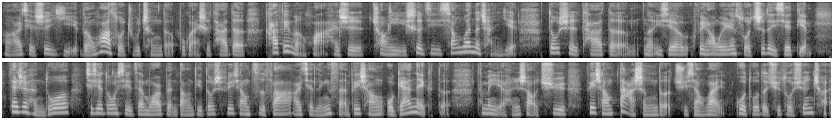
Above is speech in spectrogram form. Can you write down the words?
嗯，而且是以文化所著称的。不管是它的咖啡文化，还是创意设计相关的产业，都是它的那一些非常为人所知的一些点。但是很多这些东西在墨尔本当地都是非常自发，而且零散、非常 organic 的。他们也很少去非常大声的去向外过多的去做宣传。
